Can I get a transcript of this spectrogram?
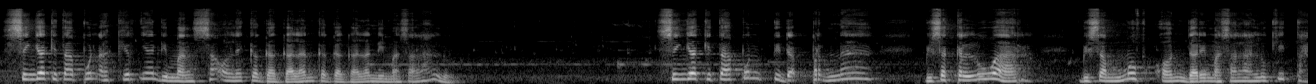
Sehingga kita pun akhirnya dimangsa oleh kegagalan-kegagalan di masa lalu. Sehingga kita pun tidak pernah bisa keluar, bisa move on dari masa lalu kita.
